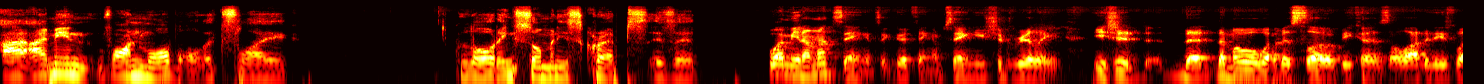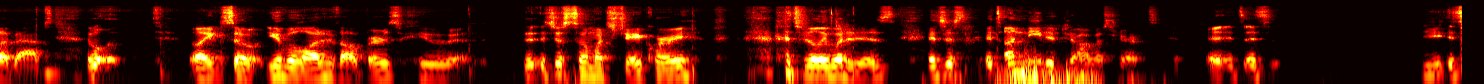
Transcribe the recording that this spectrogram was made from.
I, I mean, on mobile, it's like loading so many scripts. Is it? Well, I mean, I'm not saying it's a good thing. I'm saying you should really, you should. The the mobile web is slow because a lot of these web apps, like, so you have a lot of developers who. It's just so much jQuery. That's really what it is. It's just it's unneeded JavaScript. It's it's it's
